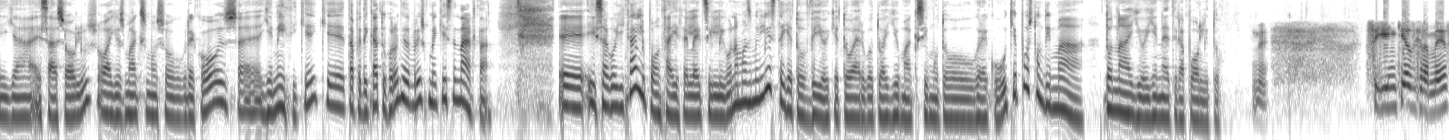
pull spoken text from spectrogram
για εσάς όλους. Ο Άγιος Μάξιμος ο Γρεκός ε, γεννήθηκε και τα παιδικά του χρόνια τα βρίσκουμε εκεί στην Άρτα. Ε, εισαγωγικά λοιπόν θα ήθελα έτσι λίγο να μας μιλήσετε για το βίο και το έργο του Αγίου Μαξίμου του Γρεκού και πώς τον τιμά τον Άγιο γενέτειρα πόλη του. Ναι. Σε γενικές γραμμές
